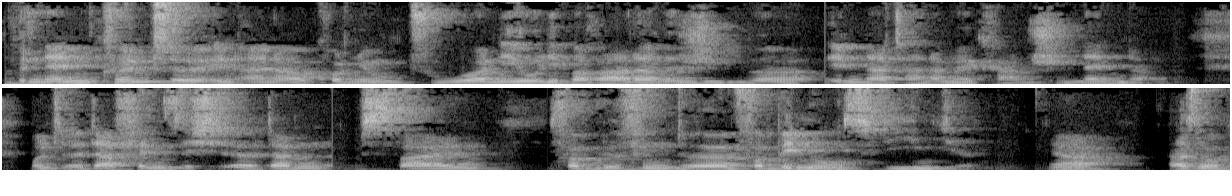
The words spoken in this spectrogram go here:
benennen könnte in einer Konjunktur neoliberaler Regime in lateinamerikanischen Ländern. Und äh, da finden sich äh, dann zwei verblüffende Verbindungslinien. Ja, also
